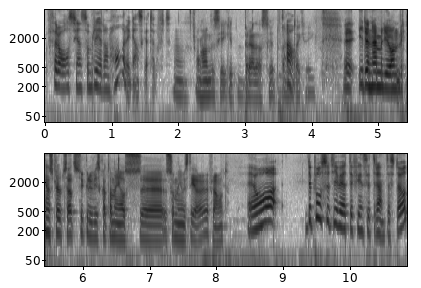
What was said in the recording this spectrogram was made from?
för Asien som redan har det ganska tufft. Mm. Och handelskriget breddas till ett valutakrig. Ja. Eh, I den här miljön, vilken slutsats tycker du vi ska ta med oss eh, som investerare framåt? Ja, det positiva är att det finns ett räntestöd.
